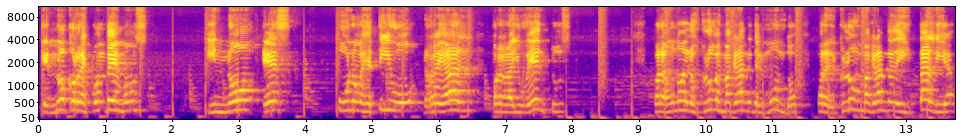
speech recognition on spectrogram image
que no correspondemos y no es un objetivo real para la Juventus, para uno de los clubes más grandes del mundo, para el club más grande de Italia,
